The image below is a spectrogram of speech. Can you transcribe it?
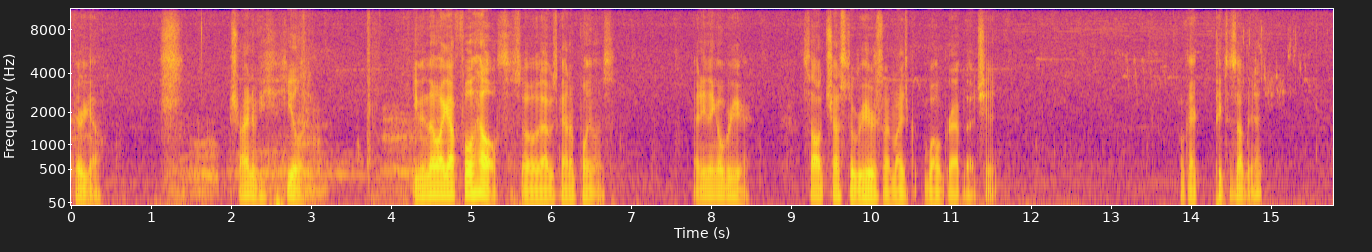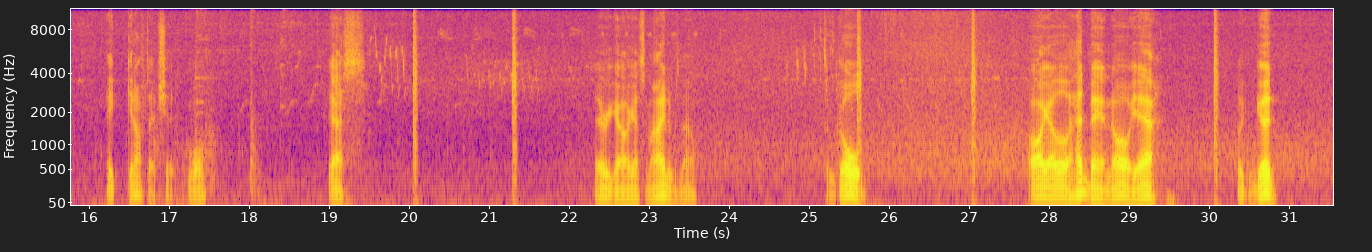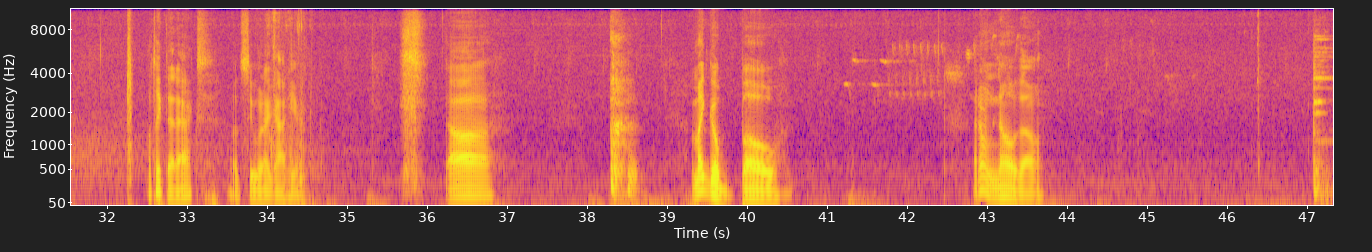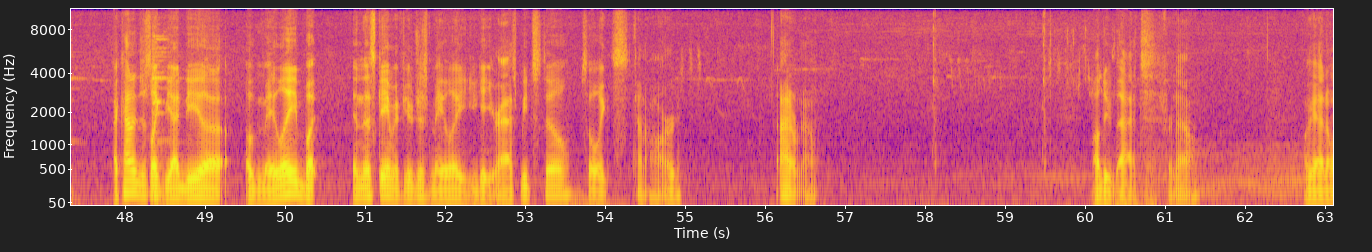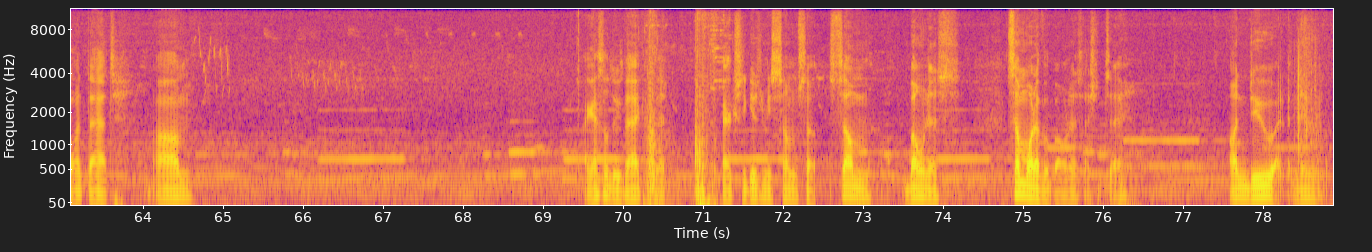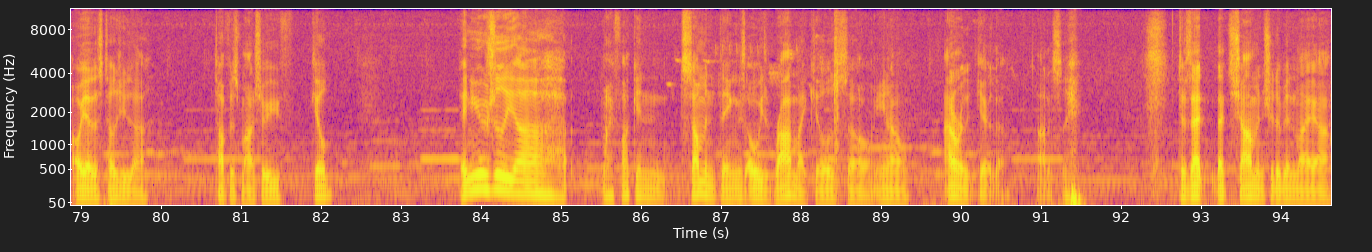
There we go. Shrine of healing. Even though I got full health, so that was kind of pointless. Anything over here? Saw a chest over here, so I might as well grab that shit. Okay, pick this up yet? Hey, get off that shit, wolf. Yes. There we go. I got some items now. Some gold. Oh, I got a little headband. Oh, yeah. Looking good. I'll take that axe. Let's see what I got here. Uh, I might go bow. I don't know, though. I kind of just like the idea of melee, but in this game, if you're just melee, you get your ass beat still. So, like, it's kind of hard. I don't know. I'll do that for now. Okay, I don't want that. Um... I guess I'll do that because that actually gives me some, some some bonus. Somewhat of a bonus, I should say. Undo. Oh yeah, this tells you the toughest monster you've killed. And usually, uh, my fucking summon things always rob my kills, so, you know, I don't really care though, honestly. Because that, that shaman should have been my, uh,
